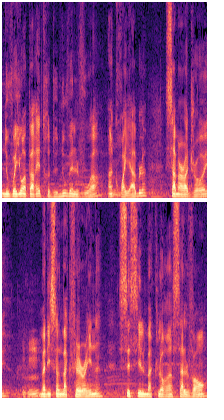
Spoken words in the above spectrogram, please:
nous voyons apparaître de nouvelles voix incroyables. Samara Joy, Madison McFerrin, Cécile McLaurin-Salvant,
